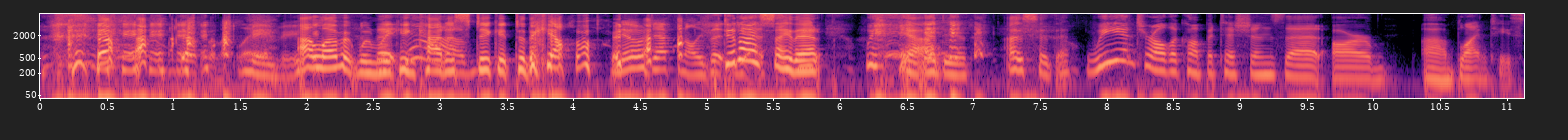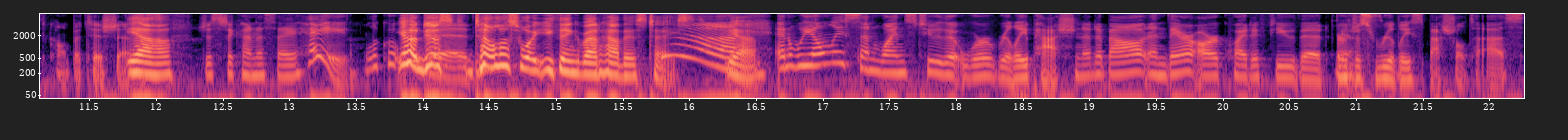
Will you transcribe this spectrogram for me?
Maybe. I love it when we But can kind of stick it to the California. no, definitely. But Did I say that? yeah, I did. I said that. we enter all the competitions that are uh, blind taste competitions. Yeah. Just to kind of say, hey, look what Yeah, just did. tell us what you think about how this tastes. Yeah. Yeah. And we only send wines too that we're really passionate about. And there are quite a few that are just really special to us.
